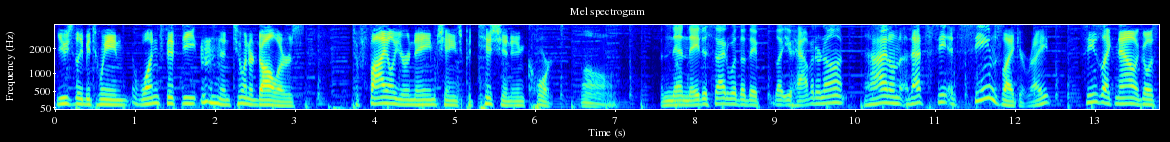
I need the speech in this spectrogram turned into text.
usually between 150 and 200 dollars, to file your name change petition in court. Oh. And then they decide whether they let you have it or not? I don't know. That se- it seems like it, right? It seems like now it goes,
